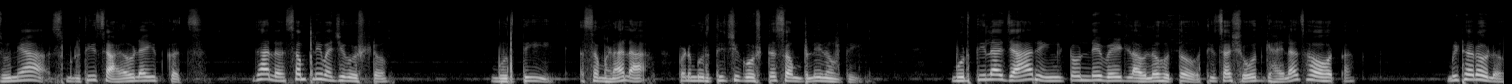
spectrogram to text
जुन्या स्मृती चाळवल्या इतकंच. झालं संपली माझी गोष्ट. मूर्ती असं म्हणाला पण मूर्तीची गोष्ट संपली नव्हती. मूर्तीला ज्या रिंगटोनने वेड लावलं होतं तिचा शोध घ्यायलाच हवा होता. मी ठरवलं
